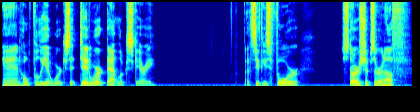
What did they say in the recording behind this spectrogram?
and hopefully it works. It did work. That looks scary. Let's see if these four starships are enough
